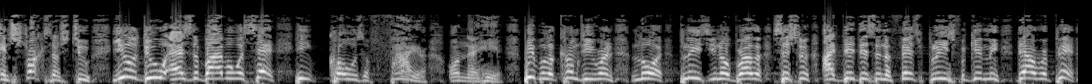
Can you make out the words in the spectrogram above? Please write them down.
instructs us to, you'll do as the Bible was said. He coals a fire on their head. People will come to you run, Lord, please, you know, brother, sister, I did this in offense. Please forgive me. They'll repent.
